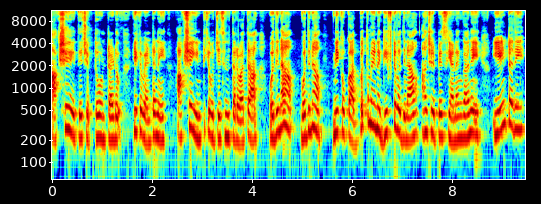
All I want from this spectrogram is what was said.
అక్షయ్ అయితే చెప్తూ ఉంటాడు. ఇక వెంటనే అక్షయ్ ఇంటికి వచ్చేసిన తర్వాత వదిన వదిన నీకు ఒక అద్భుతమైన గిఫ్ట్ వదిన అని చెప్పేసి అనగానే ఏంటది?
